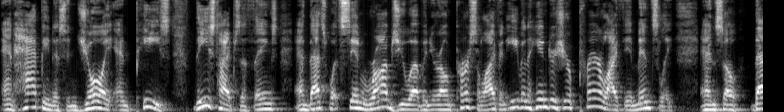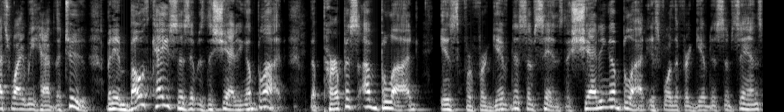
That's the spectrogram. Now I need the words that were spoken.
and happiness and joy and peace, these types of things. And that's what sin robs you of in your own personal life and even hinders your prayer life immensely and so that's why we have the two. But in both cases, it was the shedding of blood. The purpose of blood is for forgiveness of sins. The shedding of blood is for the forgiveness of sins.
